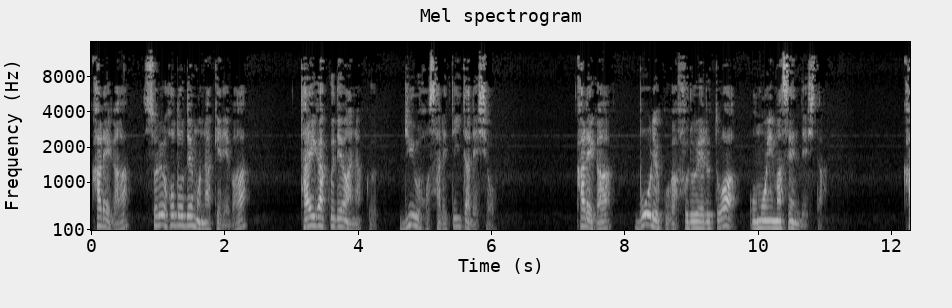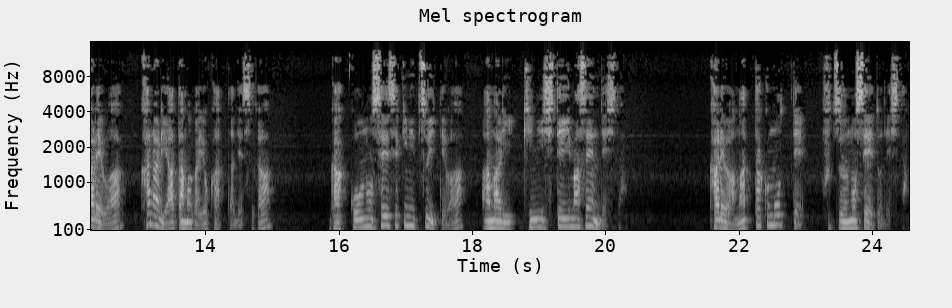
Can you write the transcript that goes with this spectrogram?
彼がそれほどでもなければ、退学ではなく留保されていたでしょう。彼が暴力が震えるとは思いませんでした。彼はかなり頭が良かったですが、学校の成績についてはあまり気にしていませんでした。彼は全くもって普通の生徒でした。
